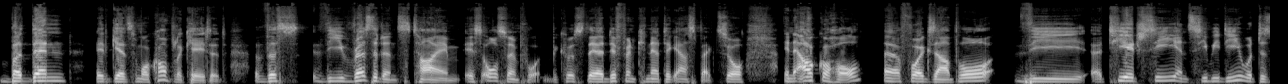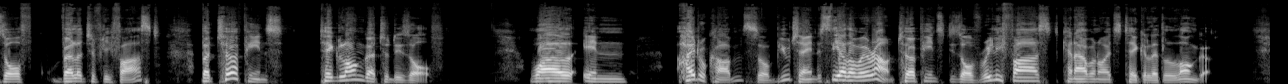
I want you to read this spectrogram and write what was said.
But then it gets more complicated. This the residence time is also important because there are different kinetic aspects. So in alcohol, uh, for example, the uh, THC and CBD would dissolve relatively fast, but terpenes take longer to dissolve. While in hydrocarbons, so butane, it's the other way around. Terpenes dissolve really fast, cannabinoids take a little longer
